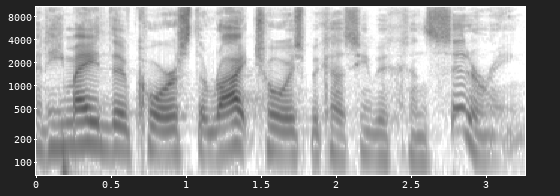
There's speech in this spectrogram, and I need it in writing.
And he made, of course, the right choice because he was considering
